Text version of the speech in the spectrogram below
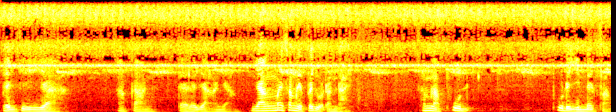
เป็นกิริยาอาการแต่ละอย่างอย่าง ยังไม่สำเร็จประโยชน์อันใดสำหรับผู้ผู้ได้ยินได้ฟัง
